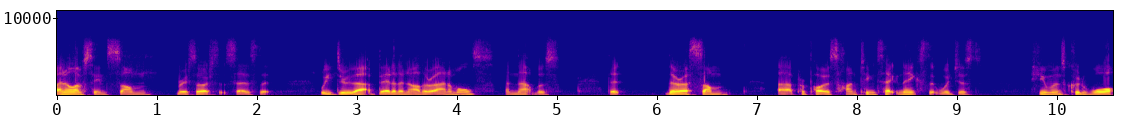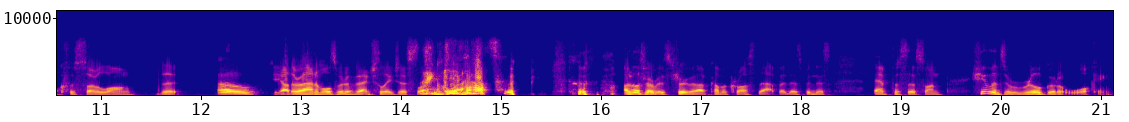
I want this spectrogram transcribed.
i know i've seen some research that says that we do that better than other animals and that was that there are some uh, proposed hunting techniques that would just humans could walk for so long that Oh, the other animals would eventually just like Give up. collapse. I'm not sure if it's true, but I've come across that. But there's been this emphasis on humans are real good at walking,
